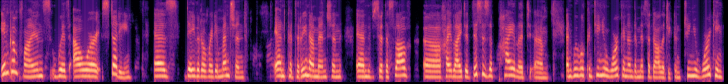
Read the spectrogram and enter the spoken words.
in compliance with our study, as David already mentioned, and Katerina mentioned, and Svetoslav uh, highlighted, this is a pilot, um, and we will continue working on the methodology, continue working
